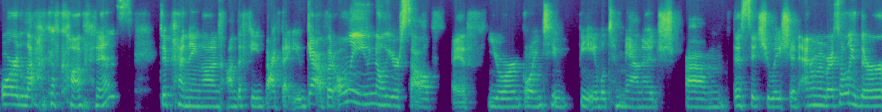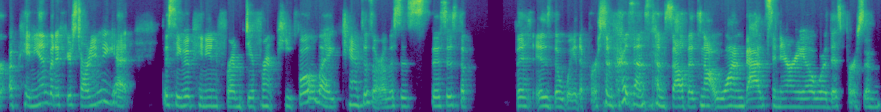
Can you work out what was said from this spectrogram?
or lack of confidence depending on on the feedback that you get. But only you know yourself if you're going to be able to manage um, this situation. And remember it's only their opinion but if you're starting to get the same opinion from different people like chances are this is this is the this is the way the person presents themselves. It's not one bad scenario where this person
